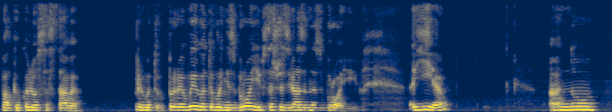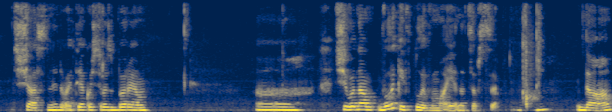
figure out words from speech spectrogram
палки в кольоса ставить при, готов- виготовленні зброї все, що зв'язане з зброєю. Є. А ну, зараз, давайте якось розберемо. Чи вона великий вплив має на це все? Мгм. Да.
